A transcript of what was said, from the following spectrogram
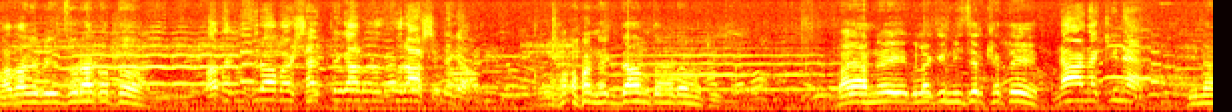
বাঁধাকপি জোড়া কত? অনেক দাম তো মোটামুটি। ভাই আপনি এগুলা কি নিজের খেতে? না না কিনে। কিনে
